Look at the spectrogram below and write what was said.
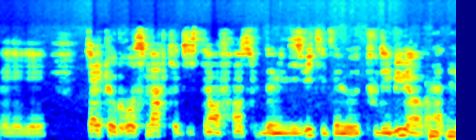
il y avait les, quelques grosses marques existaient en France. 2018, c'était le tout début hein, voilà, mhm.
